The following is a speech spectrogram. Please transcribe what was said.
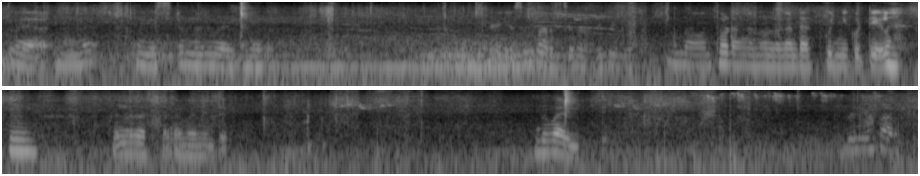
ഇത് വേറെ നല്ല ടേസ്റ്റ് ഉള്ളൊരു വഴുതനത് ദിവസം പറിച്ചതാണ് കണ്ട കുഞ്ഞിക്കുട്ടികൾ നല്ല രസം കാണാനായിട്ട് ഇത് വൈറ്റ് ഇത് ഞാൻ പറിച്ചു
